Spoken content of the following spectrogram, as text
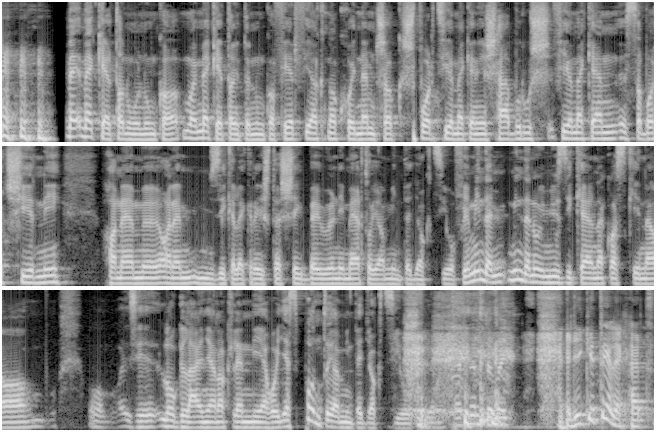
Me- meg kell tanulnunk, a, vagy meg kell tanítanunk a férfiaknak, hogy nem csak sportfilmeken és háborús filmeken szabad sírni, hanem, hanem musicalekre is tessék beülni, mert olyan, mint egy akciófilm. Minden, minden új musicalnek az kéne a, a, a loglányának lennie, hogy ez pont olyan, mint egy akciófilm. Hát nem tudom, egy... Egyébként tényleg, hát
